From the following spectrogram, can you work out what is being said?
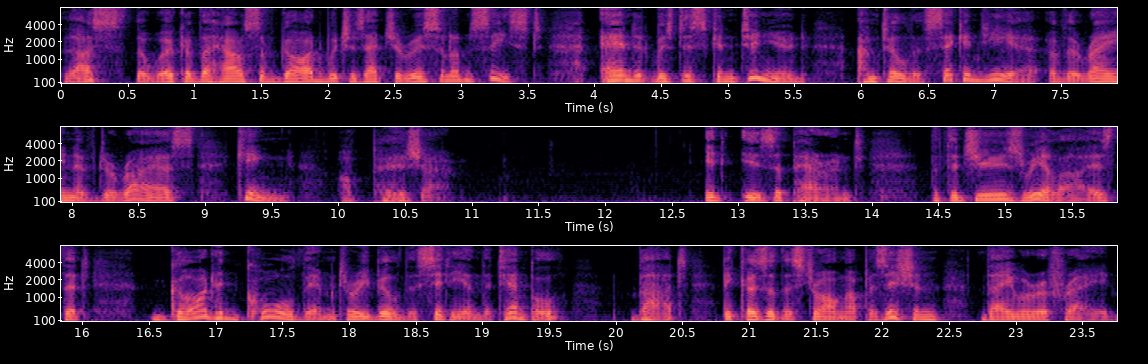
Thus the work of the house of God which is at Jerusalem ceased, and it was discontinued until the second year of the reign of Darius, king of Persia. It is apparent that the Jews realized that God had called them to rebuild the city and the temple, but because of the strong opposition, they were afraid.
